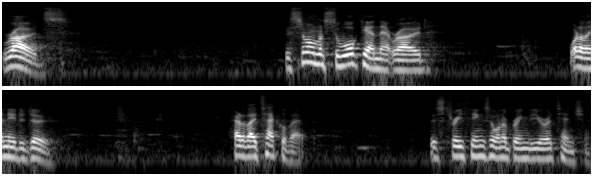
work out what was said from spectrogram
roads. If someone wants to walk down that road, what do they need to do? How do they tackle that? There's three things I want to bring to your attention.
